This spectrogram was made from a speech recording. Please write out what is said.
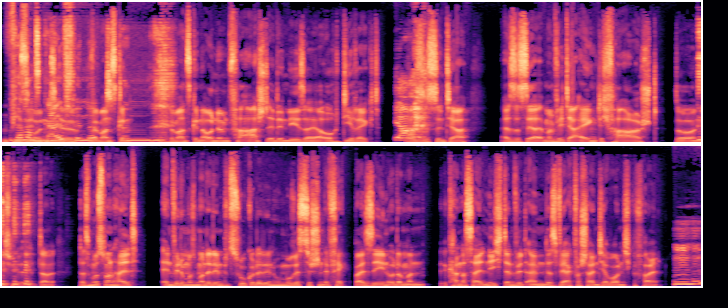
Wie wenn man es geil äh, findet. Wenn man es gen genau nimmt, verarscht er den Leser ja auch direkt. Ja. Also es sind ja, also es ist ja, man wird ja eigentlich verarscht. So, und ich, da, das muss man halt, entweder muss man da den Bezug oder den humoristischen Effekt bei sehen oder man kann das halt nicht, dann wird einem das Werk wahrscheinlich aber auch nicht gefallen. Mhm.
